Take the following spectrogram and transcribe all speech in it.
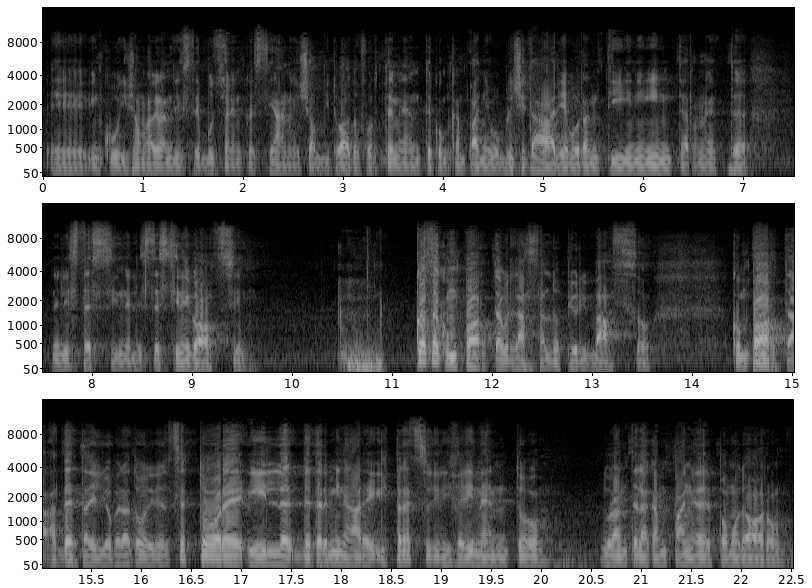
eh, in cui diciamo, la grande distribuzione in questi anni ci ha abituato fortemente con campagne pubblicitarie, volantini, internet, negli stessi, negli stessi negozi. Cosa comporta l'asta al doppio ribasso? comporta, a detta degli operatori del settore, il determinare il prezzo di riferimento durante la campagna del pomodoro,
